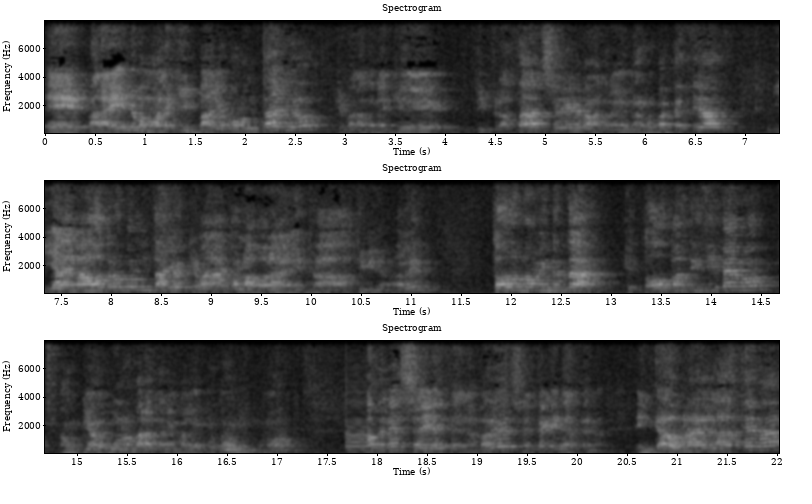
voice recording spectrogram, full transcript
Eh, para ello vamos a elegir varios voluntarios que van a tener que disfrazarse, van a traer una ropa especial y además otros voluntarios que van a colaborar en esta actividad, ¿vale? Todos vamos a intentar que todos participemos, aunque algunos van a tener mayor protagonismo, ¿no? Vamos a tener seis escenas, ¿vale? Seis pequeñas escenas. En cada una de las escenas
